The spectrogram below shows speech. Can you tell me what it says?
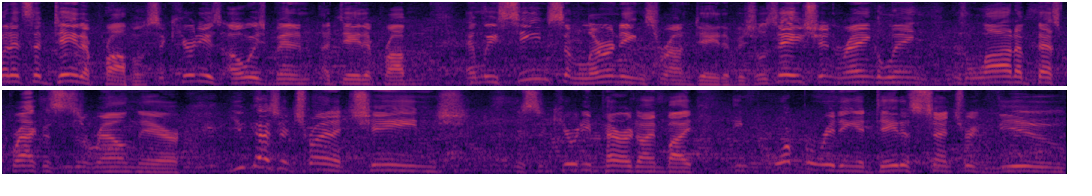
but it's a data problem. Security has always been a data problem, and we've seen some learnings around data, visualization, wrangling, there's a lot of best practices around there. You guys are trying to change the security paradigm by incorporating a data-centric view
